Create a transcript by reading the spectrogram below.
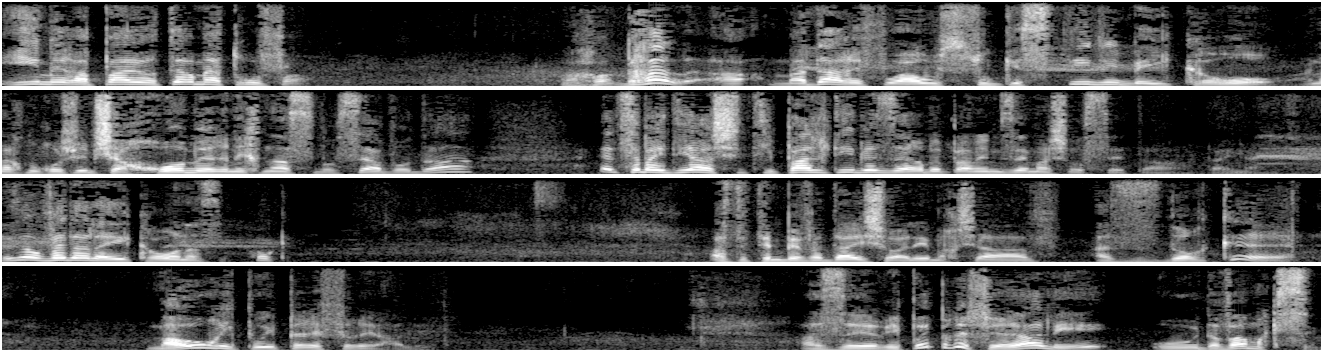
היא מרפאה יותר מהתרופה. נכון? בכלל, מדע הרפואה הוא סוגסטיבי בעיקרו. אנחנו חושבים שהחומר נכנס ועושה עבודה, עצם הידיעה שטיפלתי בזה, הרבה פעמים זה מה שעושה את העניין. וזה עובד על העיקרון הזה. אוקיי. אז אתם בוודאי שואלים עכשיו, אז דורק, מהו ריפוי פריפריאלי? אז אה, ריפוי פריפריאלי הוא דבר מקסים.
